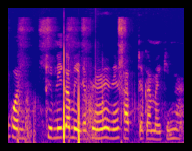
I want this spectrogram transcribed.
ทุกคน คลิปนี้ก็มีแต่เพียงเท่านี้ครับ เจอกันใหม่คลิปหน้า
